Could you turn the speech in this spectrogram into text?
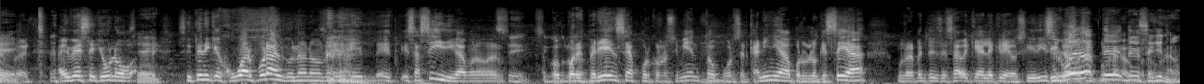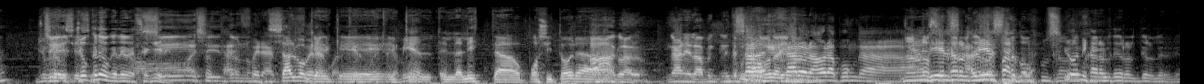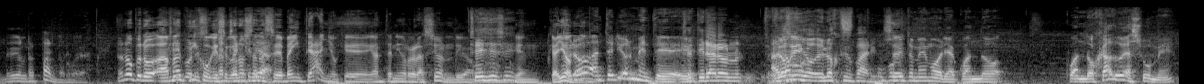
Hay veces que uno Sí. se tiene que jugar por algo, no, no, es, es- es así, digamos, ¿no? Sí, sí, por, por experiencias, por conocimiento, por cercanía, por lo que sea, uno de repente se sabe que a él le creo. Si dice debe, seguir. ¿no? Yo, Sí, creo, sí, yo sí. creo que debe Sí, seguir. eso sí, está no, no. fuera- Salvo fuera que, que- que el- la lista opositora. Ah, claro. Gane la lista Salvo que Harold ahora ponga No, no, no, Bielsa, Harold dio el respaldo. No, Harold le dio el respaldo, Rueda. No, no, pero además dijo eso, que se conocen hace 20 años que han tenido relación, digamos. Sí, sí, sí. Onda. Pero anteriormente. se eh, tiraron hagamos elogio- elogios varios. Un poquito de memoria. Cuando, cuando Jadwe asume,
